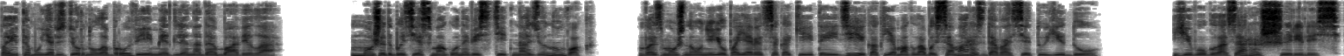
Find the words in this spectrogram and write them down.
поэтому я вздернула брови и медленно добавила. «Может быть, я смогу навестить Надю Новак? Возможно, у нее появятся какие-то идеи, как я могла бы сама раздавать эту еду. Его глаза расширились.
